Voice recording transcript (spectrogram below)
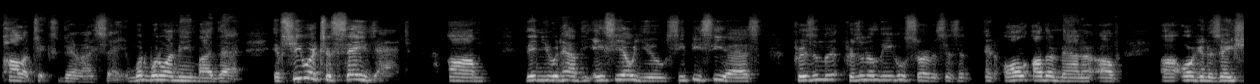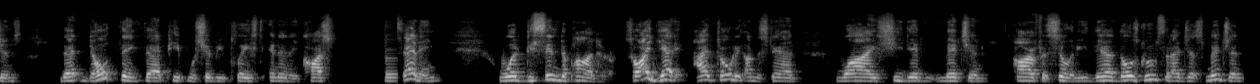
politics, dare I say. What what do I mean by that? If she were to say that, um, then you would have the ACLU, CPCS, prison prisoner legal services, and, and all other manner of uh, organizations that don't think that people should be placed in an incarcerated setting would descend upon her. So I get it. I totally understand why she didn't mention our facility. There, those groups that I just mentioned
